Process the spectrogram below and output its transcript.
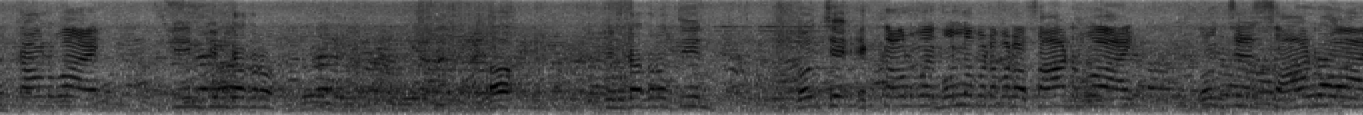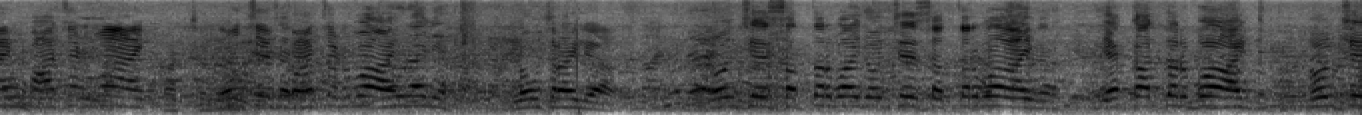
एक्कावन्न रुपये तीन तीन का करो। हा तीन का करो तीन। दोनशे एक्कावन्न रुपये बोल ना पटापटा साठ रुपये दोनशे साठ रुपये पासष्ट रुपये दोनशे पासष्ट रुपये नऊच राहिल्या। दोनशे सत्तर रुपये दोनशे सत्तर रुपये एकाहत्तर रुपये दोनशे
